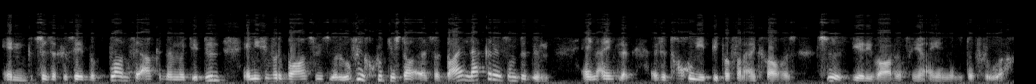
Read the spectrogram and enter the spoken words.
en soos ek gesê het, beplan vir elke ding wat jy doen en jy se verbaas wees oor hoeveel goedjies daar is wat baie lekker is om te doen en eintlik is dit goeie tipe van uitgawes soos deur die waarde van jou eiendom te verhoog.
